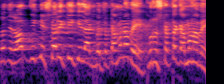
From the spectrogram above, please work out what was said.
যদি রব জিজ্ঞেস করে কি কি লাগবে, তো কেমন হবে? পুরস্কারটা কেমন হবে?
